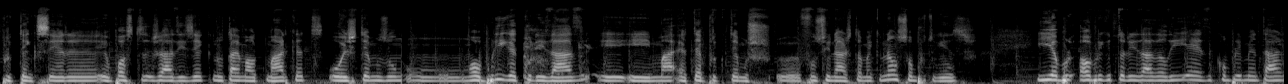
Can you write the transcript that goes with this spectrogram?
porque tem que ser. eh, Eu posso já dizer que no Time Out Market hoje temos um- um- uma obrigatoriedade, e, e até porque temos eh, funcionários também que não são portugueses, e a, a obrigatoriedade ali é de cumprimentar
